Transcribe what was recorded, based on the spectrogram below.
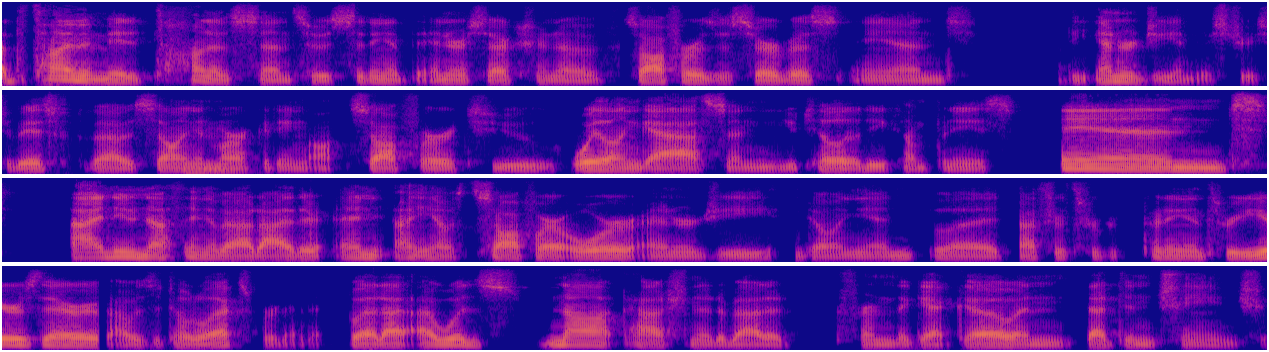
at the time it made a ton of sense. It was sitting at the intersection of software as a service and the energy industry. So basically, I was selling and mm-hmm. marketing software to oil and gas and utility companies. And I knew nothing about either, and uh, you know, software or energy going in. But after th- putting in three years there, I was a total expert in it. But I, I was not passionate about it from the get go, and that didn't change.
